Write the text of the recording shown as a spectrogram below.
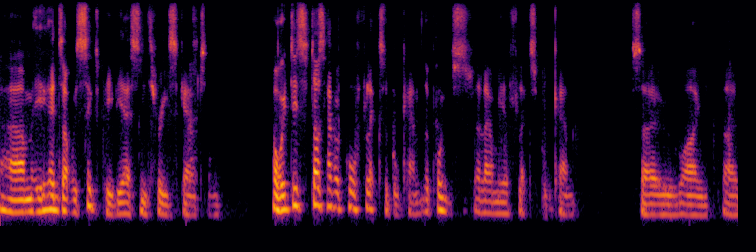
Um, it ends up with six PBS and three scouting. Oh, it does, does have a poor flexible camp. The points allow me a flexible camp. So I, I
